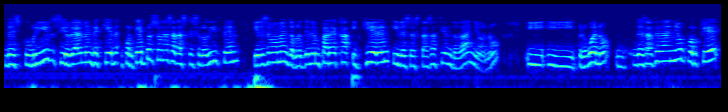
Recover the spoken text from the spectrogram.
descubrir si realmente quieren, porque hay personas a las que se lo dicen y en ese momento no tienen pareja y quieren y les estás haciendo daño, ¿no? Y, y pero bueno, les hace daño porque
